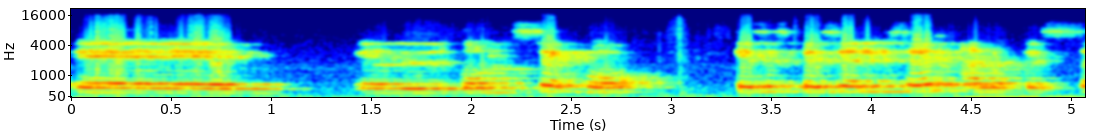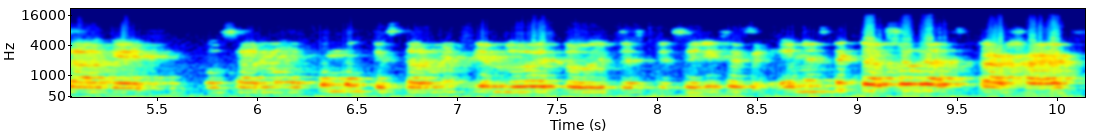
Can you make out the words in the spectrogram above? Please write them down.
eh, el consejo? Que se especialicen a lo que saben, o sea, no como que estar metiendo de todo y te especialices. En este caso, las cajas,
